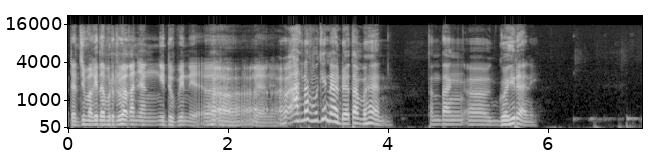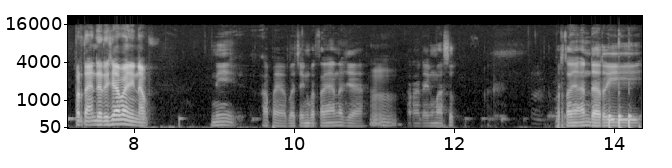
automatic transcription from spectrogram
Dan cuma kita berdua kan yang ngidupin ya. Heeh. Enggak, enggak. Anda mungkin ada tambahan tentang eh, Gohira nih. Pertanyaan dari siapa nih, Nap? Ini apa ya? Bacain pertanyaan aja. Mm. Karena ada yang masuk. Pertanyaan dari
